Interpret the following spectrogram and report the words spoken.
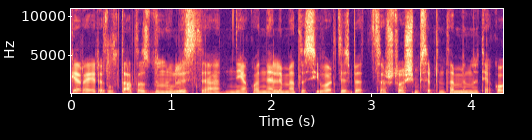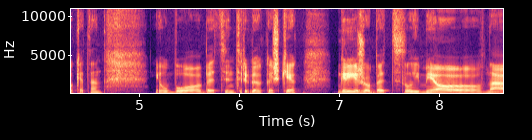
gerai, rezultatas 2-0, nieko nelėmė tas įvartis, bet 87 minutė kokia ten jau buvo, bet intriga kažkiek grįžo, bet laimėjo, na,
